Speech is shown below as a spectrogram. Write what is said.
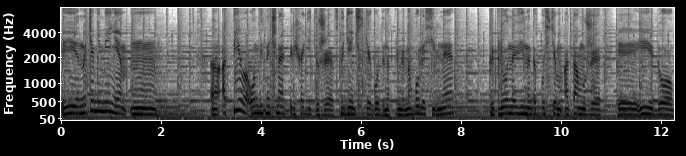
И, но тем не менее, э, от пива он ведь начинает переходить уже в студенческие годы, например, на более сильные крепленные вина, допустим, а там уже и до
